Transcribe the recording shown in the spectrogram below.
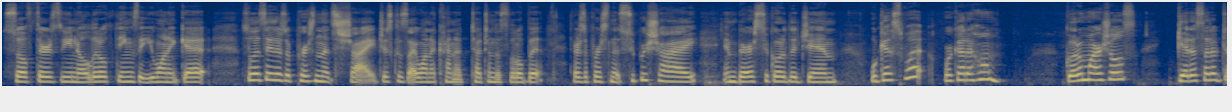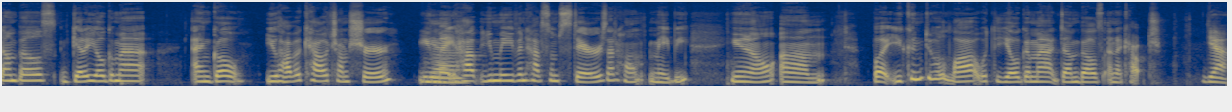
So if there's you know little things that you want to get, so let's say there's a person that's shy. Just because I want to kind of touch on this a little bit, there's a person that's super shy, embarrassed to go to the gym. Well, guess what? Work out at home. Go to Marshalls, get a set of dumbbells, get a yoga mat, and go. You have a couch, I'm sure. You may Yeah. have you may even have some stairs at home, maybe. You know, um, but you can do a lot with the yoga mat, dumbbells, and a couch. Yeah.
